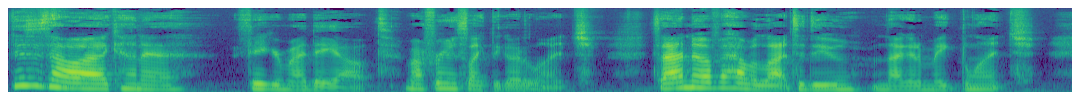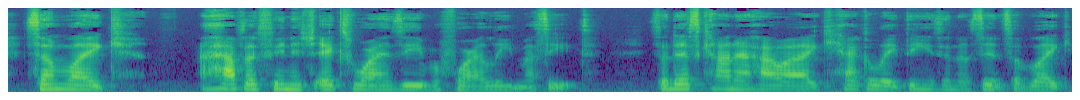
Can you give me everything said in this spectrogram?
This is how I kind of figure my day out. My friends like to go to lunch. So I know if I have a lot to do, I'm not going to make lunch. So I'm like, I have to finish X, Y, and Z before I leave my seat. So that's kind of how I calculate things in a sense of like,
